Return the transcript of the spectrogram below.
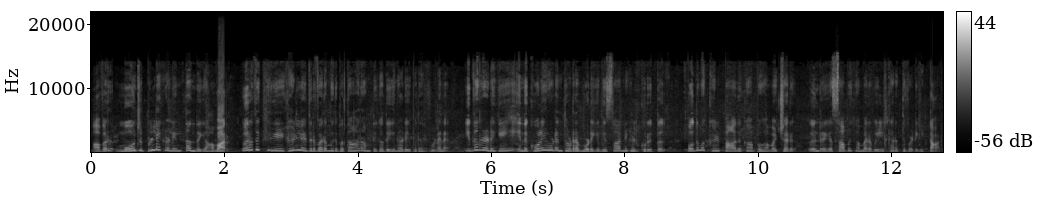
அவர் மூன்று பிள்ளைகளின் தந்தையாவார். இறுதிக்கிரியைகள் எதிர்வரும் இருபத்தி ஆறாம் தேதி நடைபெற உள்ளன. இதனிடையே இந்த கொலையுடன் தொடர்புடைய விசாரணைகள் குறித்து பொதுமக்கள் பாதுகாப்பு அமைச்சர் இன்றைய சபை அமர்வில் கருத்து வெளியிட்டார்.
